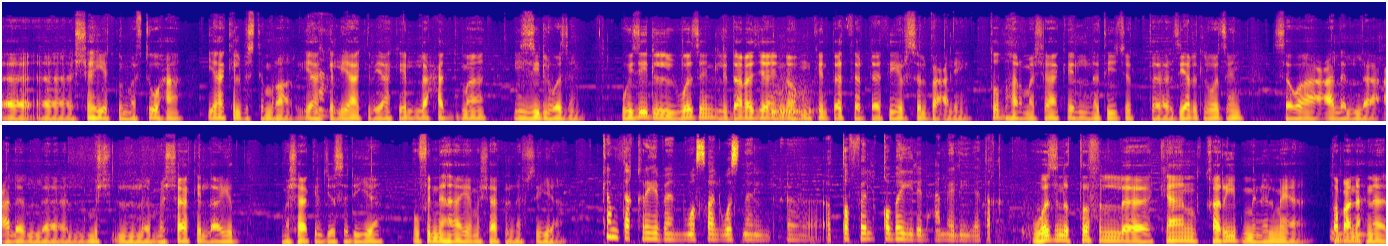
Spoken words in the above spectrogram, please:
آه الشهيه تكون مفتوحة ياكل باستمرار. ياكل نعم. ياكل ياكل لحد ما يزيد الوزن. ويزيد الوزن لدرجة إنه ممكن تأثر تأثير سلبي عليه. تظهر مشاكل نتيجة زيادة الوزن سواء على ال على ال المش المشاكل أيضا مشاكل جسدية وفي النهاية مشاكل نفسية. كم تقريبا وصل وزن الطفل قبيل العملية تقريبا؟ وزن الطفل كان قريب من المئة طبعا إحنا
